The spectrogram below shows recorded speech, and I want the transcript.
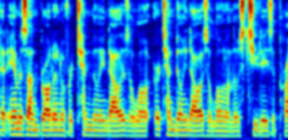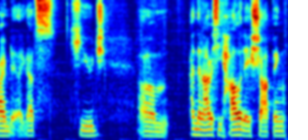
that Amazon brought in over $10 million alone or $10 billion alone on those two days of Prime Day. Like, that's huge. Um, and then obviously, holiday shopping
